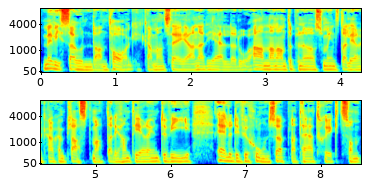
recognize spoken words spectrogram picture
med vissa undantag kan man säga när det gäller då annan entreprenör som installerar kanske en plastmatta, det hanterar ju inte vi, eller diffusionsöppna tätskikt som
